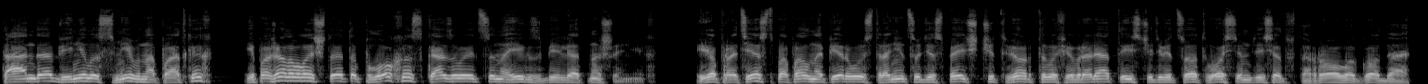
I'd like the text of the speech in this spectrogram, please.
Танда обвинила СМИ в нападках и пожаловалась, что это плохо сказывается на их с Билли отношениях. Ее протест попал на первую страницу «Диспетч» 4 февраля 1982 года.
